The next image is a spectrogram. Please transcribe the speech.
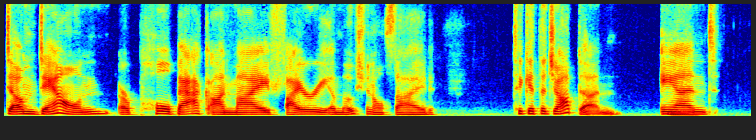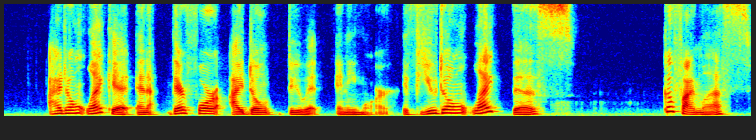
dumb down or pull back on my fiery emotional side to get the job done. And I don't like it. And therefore, I don't do it anymore. If you don't like this, go find less.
